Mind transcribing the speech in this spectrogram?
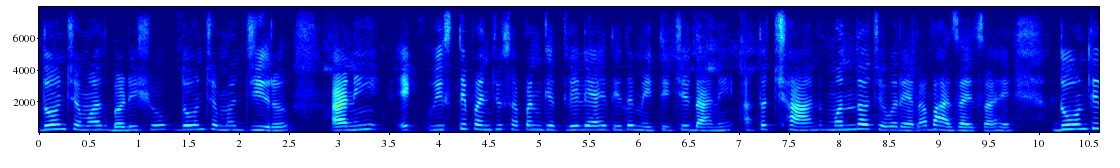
दोन चमच बडीशोप दोन चमच जिरं आणि एक वीस ते पंचवीस आपण घेतलेले आहे तिथं मेथीचे दाणे. आता छान मंद याला भाजायचं आहे. दोन ते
